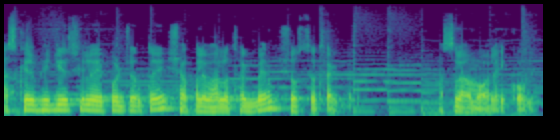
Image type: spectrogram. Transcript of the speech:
আজকের ভিডিও ছিল এ পর্যন্তই। সকলে ভালো থাকবেন, সুস্থ থাকবেন। আসসালামু আলাইকুম।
